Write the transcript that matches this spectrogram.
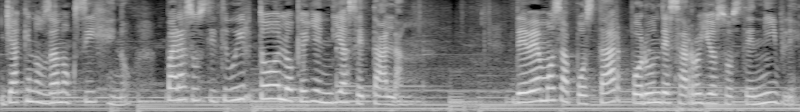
ya que nos dan oxígeno, para sustituir todo lo que hoy en día se talan. Debemos apostar por un desarrollo sostenible,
